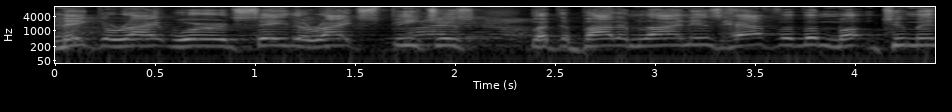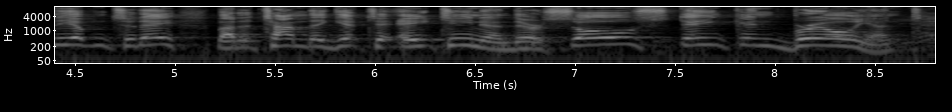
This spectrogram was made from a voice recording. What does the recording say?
make the right words, say the right speeches. But the bottom line is, half of them, too many of them today, by the time they get to 18 and they're so stinking brilliant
